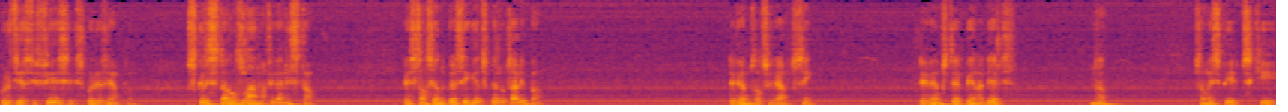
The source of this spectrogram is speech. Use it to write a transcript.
por dias difíceis, por exemplo, os cristãos lá no Afeganistão eles estão sendo perseguidos pelo Talibã. Devemos auxiliá-los? Sim. Devemos ter pena deles? Não. São espíritos que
